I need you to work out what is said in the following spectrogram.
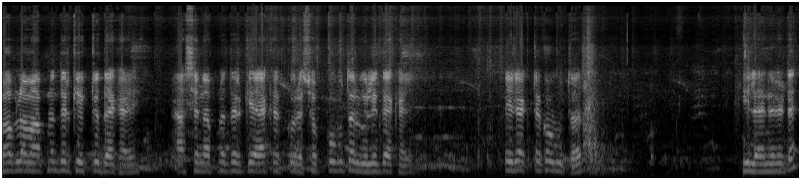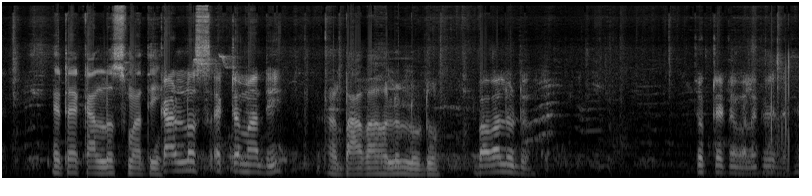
ভাবলাম আপনাদেরকে একটু দেখাই। আসেন আপনাদেরকে এক এক করে সব কবুতরগুলি দেখাই। এটা একটা কবুতর। কি লাইনের এটা? এটা কার্লোস মাদি। কার্লোস একটা মাদি। আর বাবা হলো লুডু। বাবা লুডো। চোখটা একটা ভালো করে দেখে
